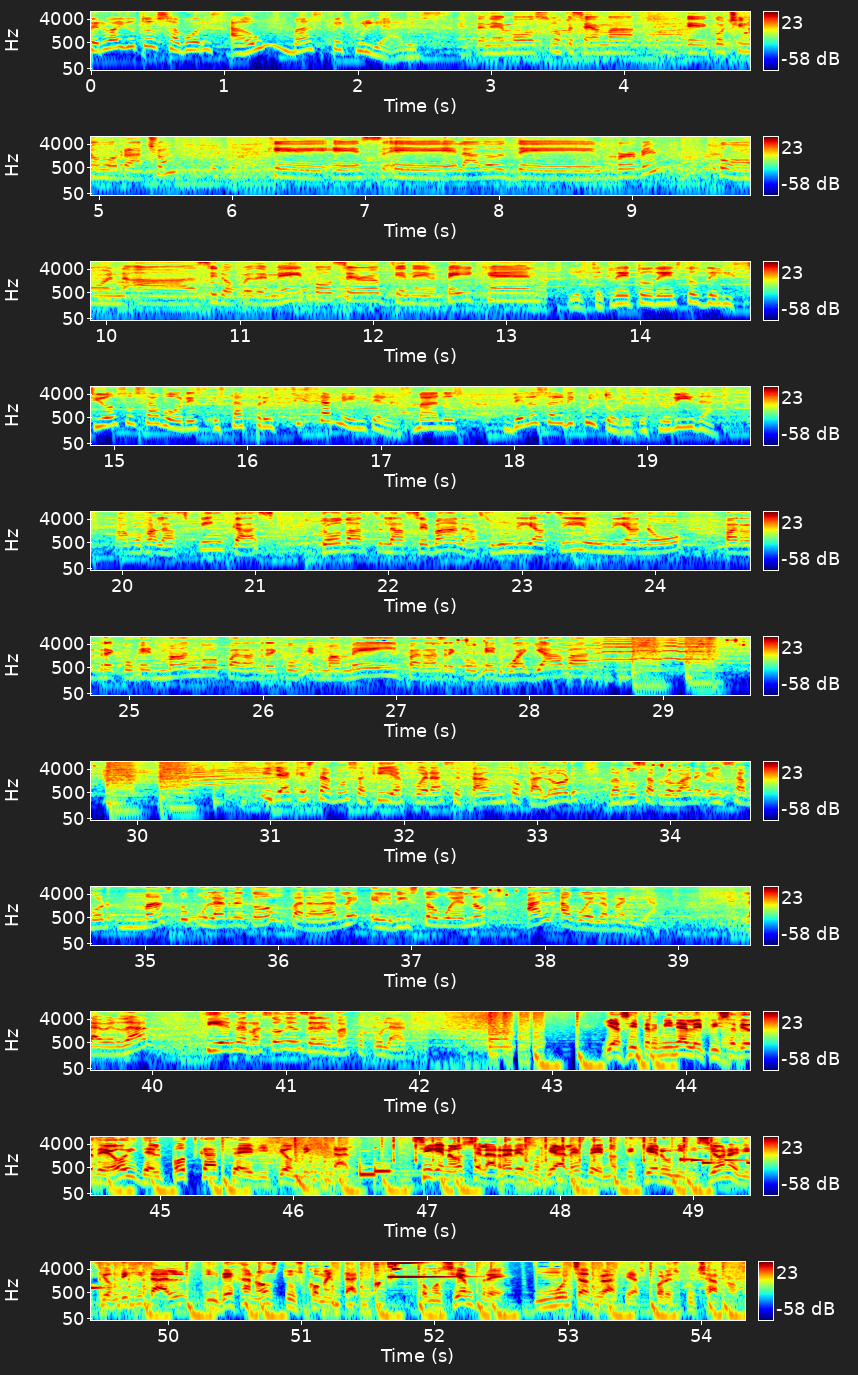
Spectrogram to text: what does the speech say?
Pero hay otros sabores aún más peculiares. Tenemos lo que se llama eh, cochino borracho, que es eh, helado de bourbon con ah, sirope de maple syrup, tiene bacon. Y el secreto de estos deliciosos sabores está precisamente en las manos de los agricultores de Florida. Vamos a las fincas todas las semanas, un día sí, un día no, para recoger mango, para recoger mamey, para recoger guayaba. Y ya que estamos aquí afuera hace tanto calor, vamos a probar el sabor más popular de todos para darle el visto bueno al Abuela María. La verdad, tiene razón en ser el más popular. Y así termina el episodio de hoy del podcast de Edición Digital. Síguenos en las redes sociales de Noticiero Univisión Edición Digital y déjanos tus comentarios. Como siempre, muchas gracias por escucharnos.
